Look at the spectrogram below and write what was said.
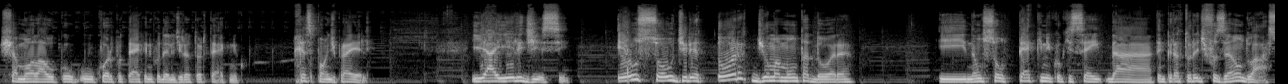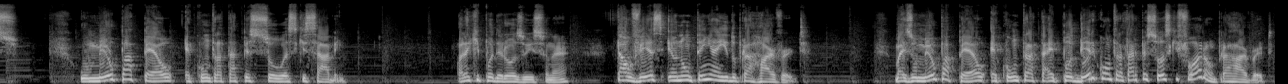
chamou lá o, o, o corpo técnico dele, diretor técnico. Responde para ele. E aí ele disse: Eu sou o diretor de uma montadora e não sou técnico que sei da temperatura de fusão do aço. O meu papel é contratar pessoas que sabem. Olha que poderoso isso, né? Talvez eu não tenha ido para Harvard, mas o meu papel é contratar, é poder contratar pessoas que foram para Harvard.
